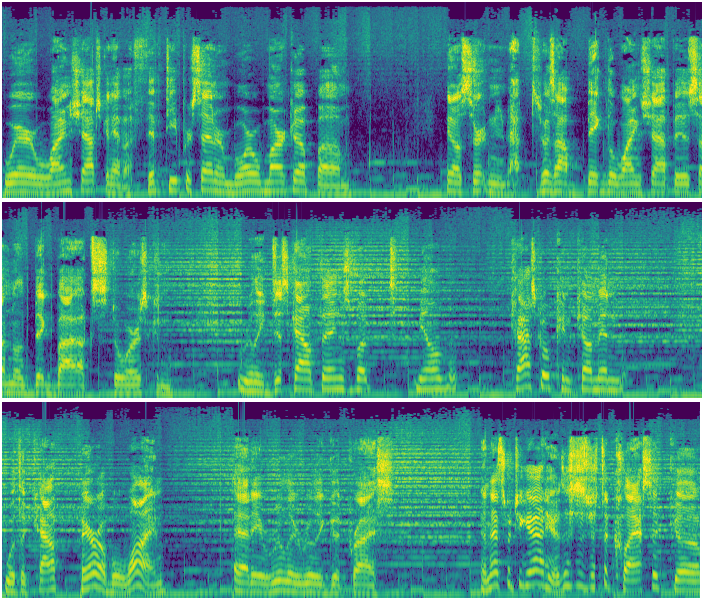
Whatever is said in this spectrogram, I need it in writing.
where wine shops can have a 50% or more markup. Um, you know, certain depends how big the wine shop is. Some of the big box stores can really discount things, but you know, Costco can come in with a comparable wine at a really, really good price. And that's what you got here. This is just a classic uh,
